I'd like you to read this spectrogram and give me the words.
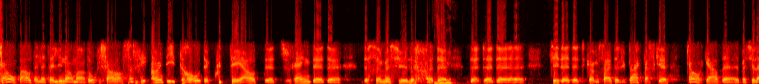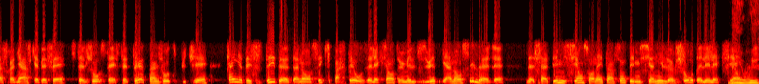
quand on parle de Nathalie Normando, Richard, ça, c'est un des drôles de coups de théâtre du règne de, de, de ce monsieur-là, de, de, de, de, du commissaire de l'UPAC, parce que quand on regarde euh, M. Lafrenière, ce qu'il avait fait, c'était le jour, c'était très dans le jour du budget. Quand il a décidé d'annoncer qu'il partait aux élections en 2018, il a annoncé le sa démission, son intention de démissionner le jour de l'élection. Ben oui.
